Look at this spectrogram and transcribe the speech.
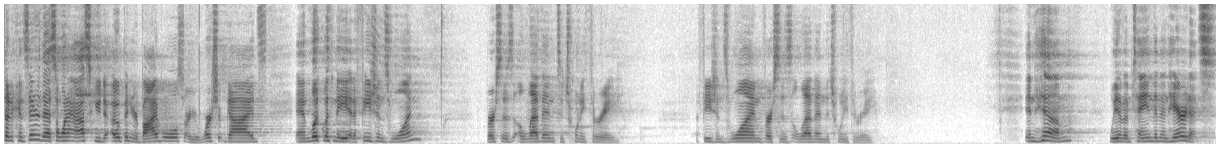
So, to consider this, I want to ask you to open your Bibles or your worship guides and look with me at Ephesians 1, verses 11 to 23. Ephesians 1, verses 11 to 23. In him we have obtained an inheritance,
